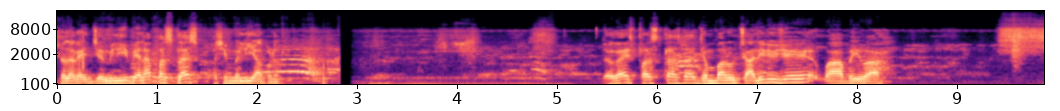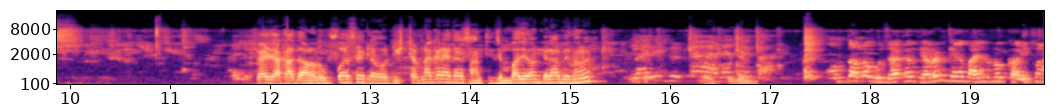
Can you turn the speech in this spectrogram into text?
ચલો ગાય જમી લઈએ પહેલાં ફર્સ્ટ ક્લાસ પછી મળીએ આપણે. તો ગાઈસ ફર્સ્ટ ક્લાસમાં જમવાનું ચાલી રહ્યું છે. વાહ ભાઈ વાહ. ગાઈસ આખા દાણાનો ઉપવાસ છે એટલે ડિસ્ટર્બ ના કરાય તારે શાંતિ જમવા દેવાનું પહેલાં બે ત્રણ બારી રોટલા વાળા છે બા. આમ તો આપણે ગુજરાતના કહેવાય ને કઢી પણ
